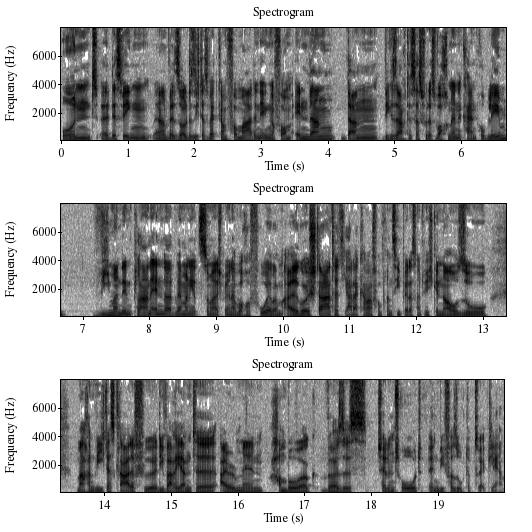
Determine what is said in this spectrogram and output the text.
Und äh, deswegen ja, sollte sich das Wettkampfformat in irgendeiner Form ändern, dann, wie gesagt, ist das für das Wochenende kein Problem wie man den Plan ändert, wenn man jetzt zum Beispiel in der Woche vorher beim Allgäu startet, ja, da kann man vom Prinzip her das natürlich genauso machen, wie ich das gerade für die Variante Ironman Hamburg versus Challenge Rot irgendwie versucht habe zu erklären.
